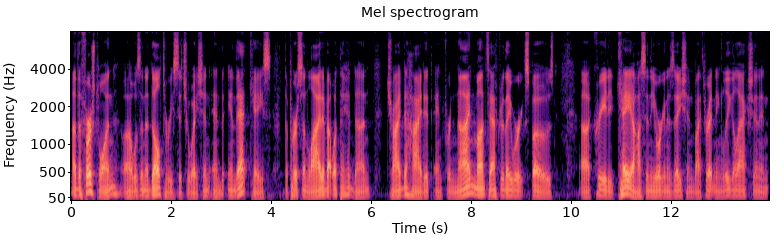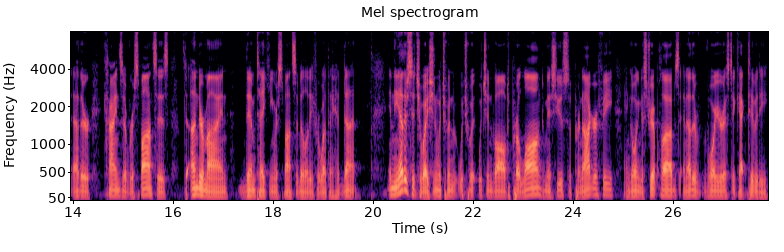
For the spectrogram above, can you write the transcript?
Uh, the first one uh, was an adultery situation, and in that case, the person lied about what they had done, tried to hide it, and for nine months after they were exposed, uh, created chaos in the organization by threatening legal action and other kinds of responses to undermine them taking responsibility for what they had done. In the other situation, which, which, which involved prolonged misuse of pornography and going to strip clubs and other voyeuristic activity,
